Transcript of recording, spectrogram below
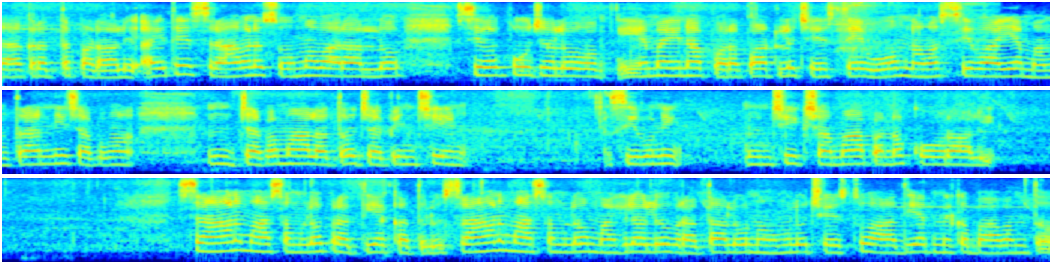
జాగ్రత్త పడాలి. అయితే శ్రావణ సోమవారాల్లో శివ పూజలో ఏమైనా పొరపాట్లు చేస్తే ఓం నమశివాయ మంత్రాన్ని జపమా జపమాలతో జపించి శివుని నుంచి క్షమాపణ కోరాలి. శ్రావణ మాసంలో ప్రత్యేకతలు. శ్రావణ మాసంలో మహిళలు వ్రతాలు నోములు చేస్తూ ఆధ్యాత్మిక భావంతో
